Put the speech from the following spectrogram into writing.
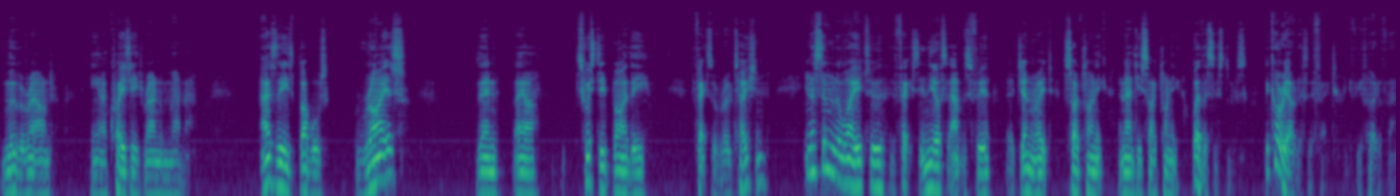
move around in a quasi-random manner. As these bubbles rise, then they are twisted by the effects of rotation in a similar way to effects in the Earth's atmosphere that generate cyclonic and anticyclonic weather systems. The Coriolis effect, if you've heard of that.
